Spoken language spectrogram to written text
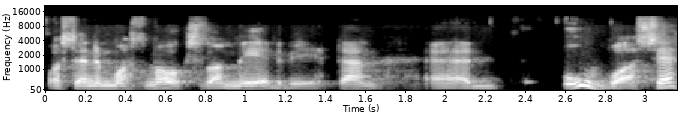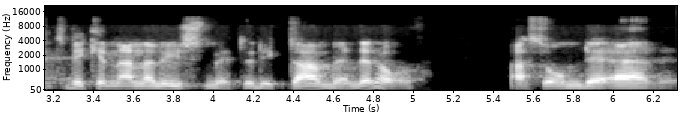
Och sen måste man också vara medveten. Eh, oavsett vilken analysmetodik du använder av. Alltså om det är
